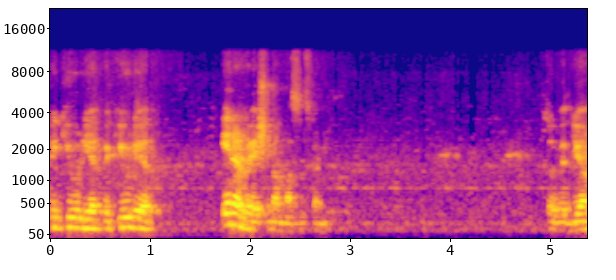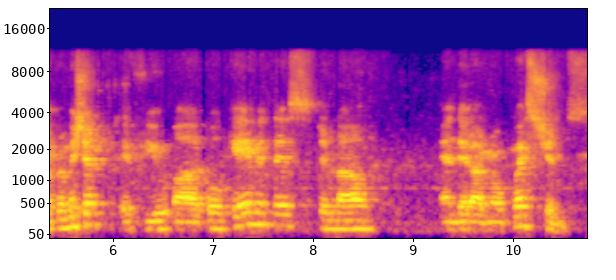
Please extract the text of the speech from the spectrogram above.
peculiar, peculiar innervation of muscle spindle. So with your permission, if you are okay with this till now, and there are no questions,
